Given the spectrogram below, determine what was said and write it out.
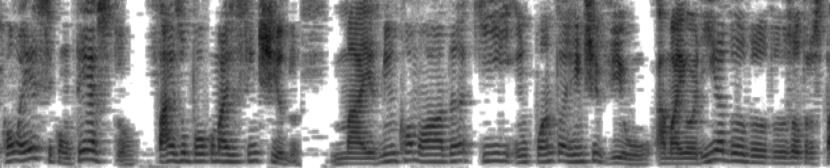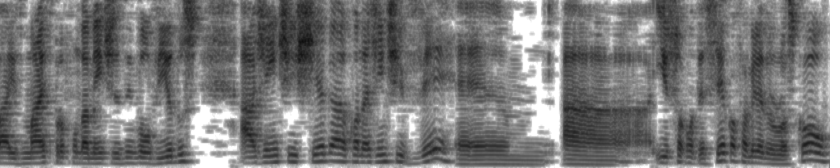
com esse contexto faz um pouco mais de sentido. Mas me incomoda que enquanto a gente viu a maioria do, do, dos outros pais mais profundamente desenvolvidos, a gente chega, quando a gente vê é, a, isso acontecer com a família do Roscoe,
